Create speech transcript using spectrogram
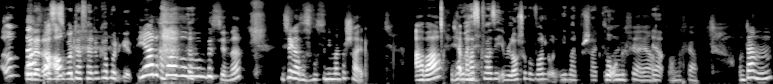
also das Oder dass auch es runterfällt und kaputt geht. ja, das war so, so ein bisschen, ne? Deswegen, also, es wusste niemand Bescheid. Aber ich habe Du hast quasi im Lotto gewonnen und niemand Bescheid gesagt. so ungefähr, ja, Ja. so ungefähr. Und dann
